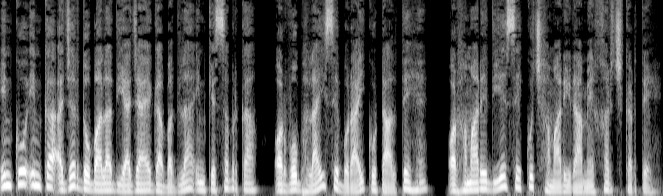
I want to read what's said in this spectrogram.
ان کو ان کا اجر دوبالا دیا جائے گا، بدلہ ان کے صبر کا، اور وہ بھلائی سے برائی کو ٹالتے ہیں اور ہمارے دیے سے کچھ ہماری راہ میں خرچ کرتے ہیں۔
